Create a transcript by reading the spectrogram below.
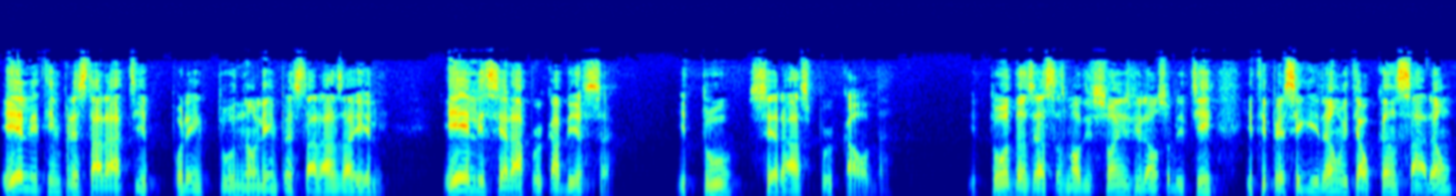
Ele te emprestará a ti, porém tu não lhe emprestarás a ele. Ele será por cabeça, e tu serás por cauda. E todas essas maldições virão sobre ti, e te perseguirão e te alcançarão,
